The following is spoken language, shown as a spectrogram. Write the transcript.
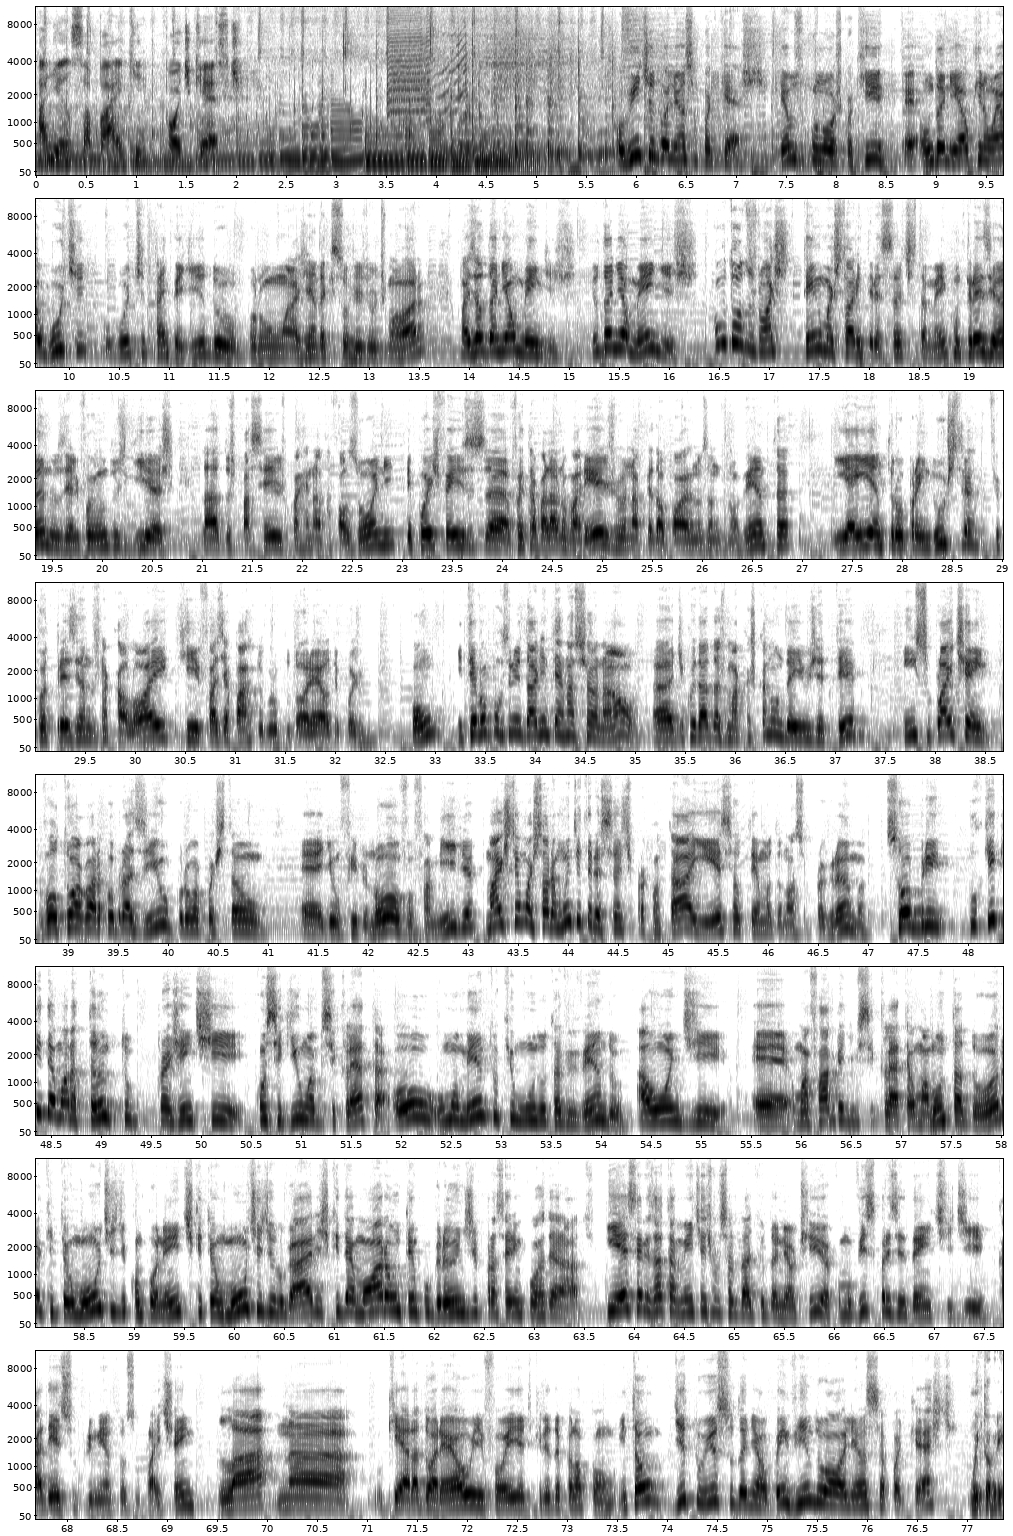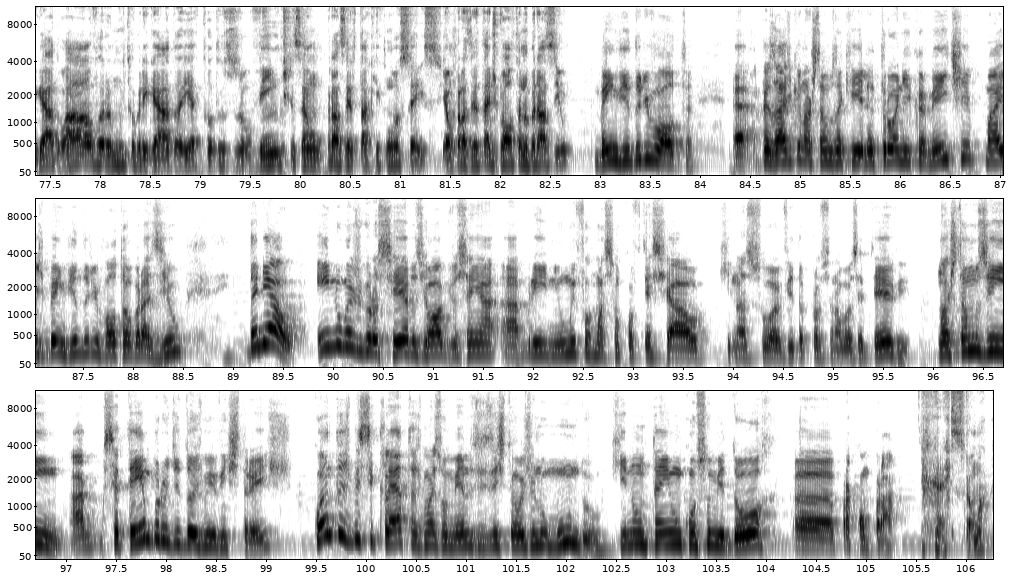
Aliança Bike Podcast. Ouvinte do Aliança Podcast, temos conosco aqui é, um Daniel que não é o Gucci, o Gucci está impedido por uma agenda que surgiu de última hora, mas é o Daniel Mendes. E o Daniel Mendes, como todos nós, tem uma história interessante também. Com 13 anos, ele foi um dos guias lá dos passeios com a Renata Falzoni. Depois fez, uh, foi trabalhar no varejo, na Pedal Power nos anos 90. E aí entrou para a indústria, ficou 13 anos na Caloi, que fazia parte do grupo Dorel, depois do POM, e teve a oportunidade internacional uh, de cuidar das marcas Canondé e UGT em supply chain. Voltou agora para o Brasil por uma questão é, de um filho novo, família. Mas tem uma história muito interessante para contar, e esse é o tema do nosso programa, sobre por que, que demora tanto para a gente conseguir uma bicicleta ou o momento que o mundo está vivendo, aonde é, uma fábrica de bicicleta é uma montadora que tem um monte de componentes, que tem um monte de lugares que demoram um tempo grande para serem coordenados. E essa era exatamente a responsabilidade que o Daniel tinha como vice-presidente de cadeia de suprimento ou supply chain lá na o que era Dorel e foi adquirida pela POM. Então, dito isso, Daniel, bem-vindo ao Aliança Podcast. Muito obrigado, Álvaro. Muito obrigado aí a todos os ouvintes. É um prazer estar aqui com vocês. É um prazer estar de volta no Brasil. Bem-vindo de volta. É, apesar de que nós estamos aqui eletronicamente, mas bem-vindo de volta ao Brasil. Daniel, em números grosseiros e óbvios, sem a, abrir nenhuma informação confidencial que na sua vida profissional você teve, nós estamos em setembro de 2023. Quantas bicicletas, mais ou menos, existem hoje no mundo que não tem um consumidor uh, ah, para comprar? Isso é uma,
